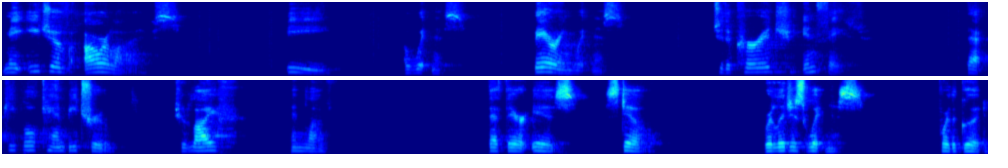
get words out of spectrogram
May each of our lives be a witness, bearing witness to the courage in faith that people can be true to life and love, that there is still religious witness for the good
